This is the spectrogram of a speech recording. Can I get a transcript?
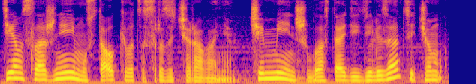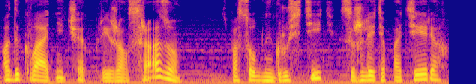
тем сложнее ему сталкиваться с разочарованием. Чем меньше была стадия идеализации, чем адекватнее человек приезжал сразу, способный грустить, сожалеть о потерях,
